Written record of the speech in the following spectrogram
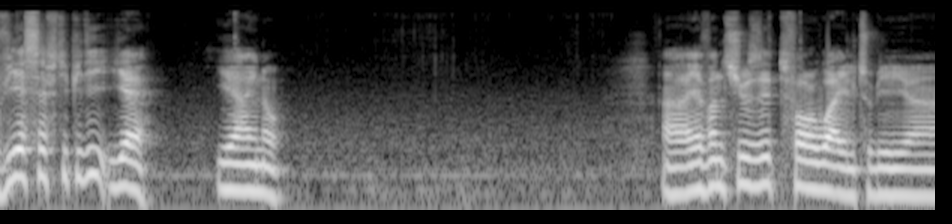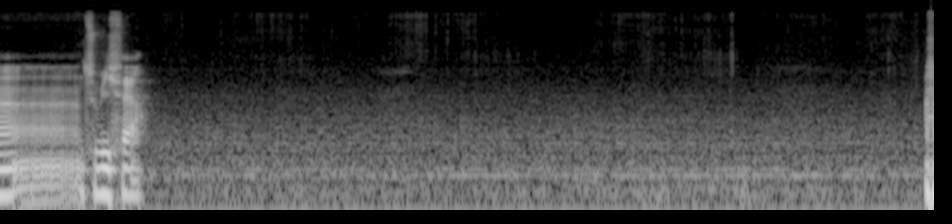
VSFTPD? Yeah. Yeah, I know. I haven't used it for a while, to be, uh, to be fair.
